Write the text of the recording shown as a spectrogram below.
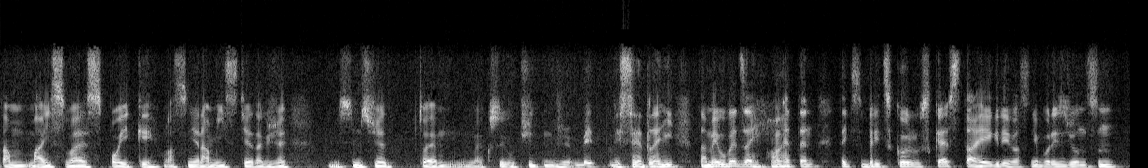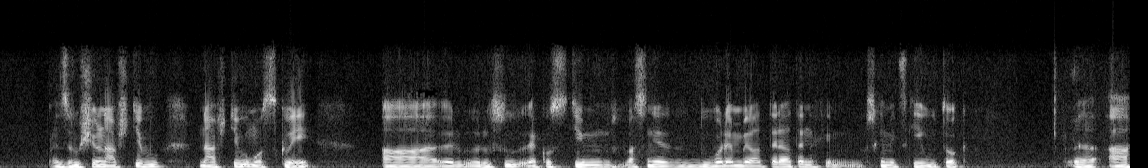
tam mají své spojky vlastně na místě, takže myslím si, že to je, jak si určitě může být vysvětlení. Tam je vůbec zajímavé ten teď britsko-ruské vztahy, kdy vlastně Boris Johnson zrušil návštěvu, návštěvu Moskvy a Rusů jako s tím vlastně důvodem byl teda ten chemický útok. a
